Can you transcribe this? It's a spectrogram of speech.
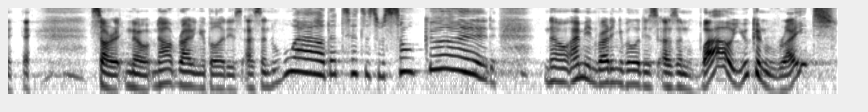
Sorry, no, not writing abilities as in, wow, that sentence was so good. No, I mean writing abilities as in, wow, you can write?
